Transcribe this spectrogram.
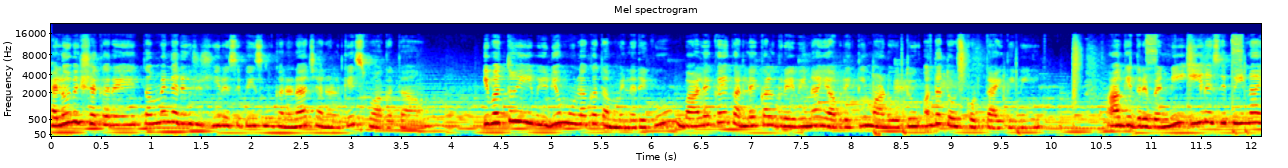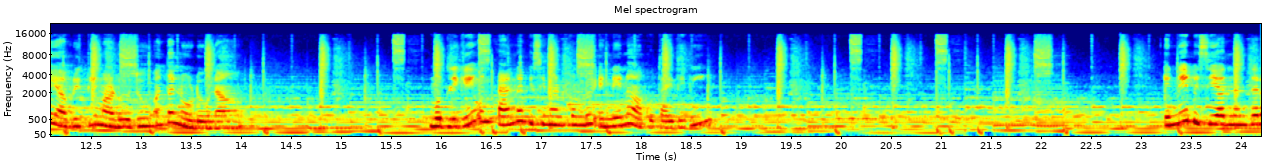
ಹೆಲೋ ವೀಕ್ಷಕರೇ, ತಮ್ಮೆಲ್ಲರಿಗೂ ಶಶಿ ರೆಸಿಪೀಸ್ ಇನ್ ಕನ್ನಡ ಚಾನಲ್ಗೆ ಸ್ವಾಗತ. ಇವತ್ತು ಈ ವಿಡಿಯೋ ಮೂಲಕ ತಮ್ಮೆಲ್ಲರಿಗೂ ಬಾಳೆಕಾಯಿ ಕಡಲೆಕಾಳು ಗ್ರೇವಿನ ಯಾವ ರೀತಿ ಮಾಡುವುದು ಅಂತ ತೋರಿಸ್ಕೊಡ್ತಾ ಇದ್ದೀವಿ ಹಾಗಿದ್ರೆ ಬನ್ನಿ ಈ ರೆಸಿಪಿನ ಯಾವ ರೀತಿ ಮಾಡುವುದು ಅಂತ ನೋಡೋಣ. ಮೊದಲಿಗೆ ಒಂದು ಪ್ಯಾನ್ನ ಬಿಸಿ ಮಾಡಿಕೊಂಡು ಎಣ್ಣೆನ ಹಾಕೋತಾ ಇದ್ದೀವಿ ಎಣ್ಣೆ ಬಿಸಿಯಾದ ನಂತರ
